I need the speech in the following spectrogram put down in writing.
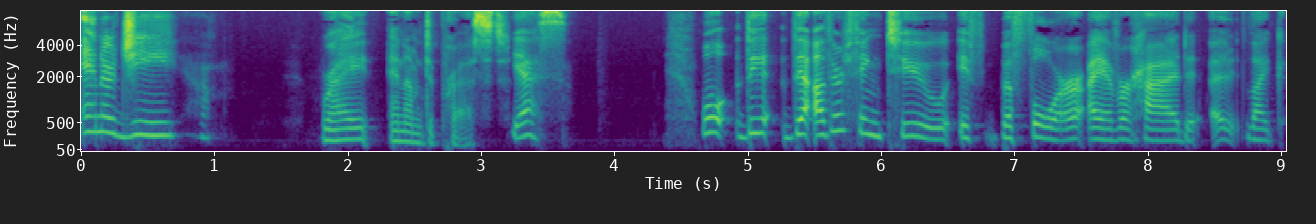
energy. Yeah. Right? And I'm depressed. Yes. Well, the the other thing too, if before I ever had uh, like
